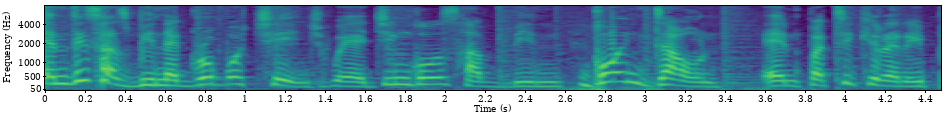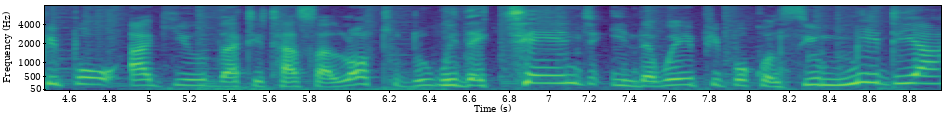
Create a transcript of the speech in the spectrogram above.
And this has been a global change where jingles have been going down, and particularly people argue that it has a lot to do with the change in the way people consume media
